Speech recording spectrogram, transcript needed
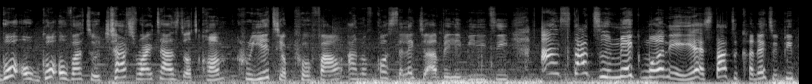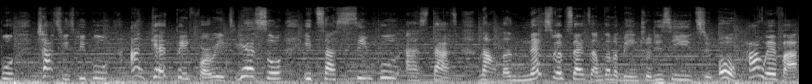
go go over to chatwriters.com create your profile and of course select your availability and start to make money. Yes start to connect with people chat with people and get paid for it. Yes so it's as simple as that. Now the next website i'm going to be introducing you to oh however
